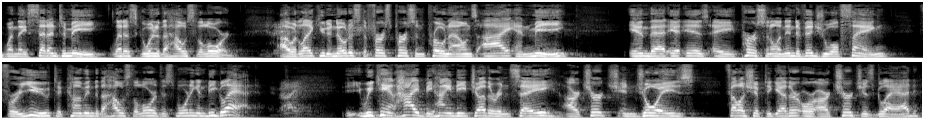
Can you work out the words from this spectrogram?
when they said unto me, let us go into the house of the Lord. I would like you to notice the first person pronouns I and me in that it is a personal, an individual thing for you to come into the house of the Lord this morning and be glad. Right. We can't hide behind each other and say our church enjoys fellowship together or our church is glad.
